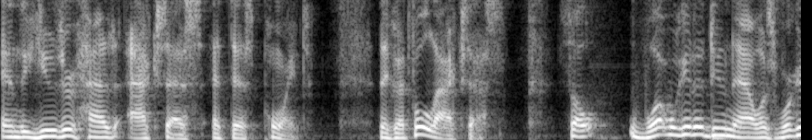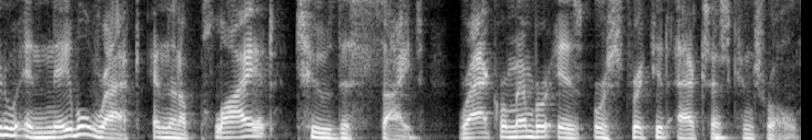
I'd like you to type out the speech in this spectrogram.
and the user has access at this point. They've got full access. So what we're going to do now is we're going to enable RAC and then apply it to the site. RAC, remember, is restricted access control.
